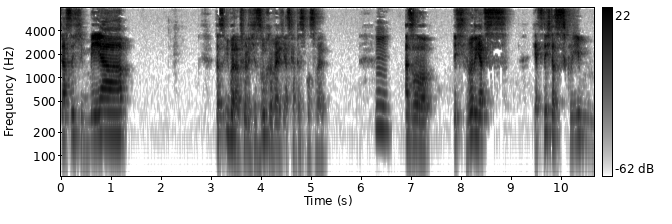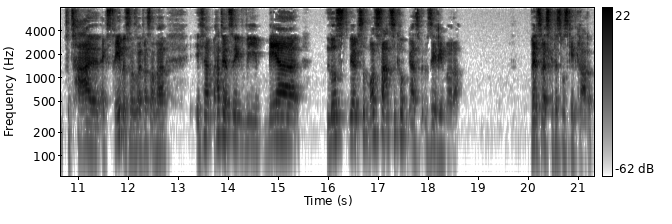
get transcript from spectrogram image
dass ich mehr das Übernatürliche suche, wenn ich Eskapismus will. Hm. Also, ich würde jetzt, jetzt nicht, dass Scream total extrem ist oder so etwas, aber ich hab, hatte jetzt irgendwie mehr Lust, mir ein Monster anzugucken, als mit einem Serienmörder. Wenn es um Eskapismus geht gerade.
